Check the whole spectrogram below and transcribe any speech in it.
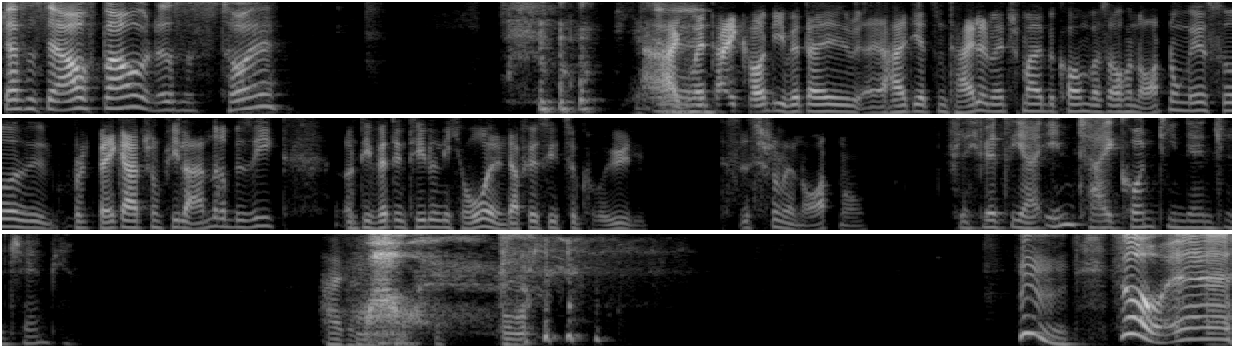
Das ist der Aufbau. Das ist toll. Ja, ich Äh. meine, Ty Conti wird da äh, halt jetzt ein Title-Match mal bekommen, was auch in Ordnung ist. So. Britt Baker hat schon viele andere besiegt und die wird den Titel nicht holen. Dafür ist sie zu grün. Das ist schon in Ordnung. Vielleicht wird sie ja Intercontinental Champion. Halt, Wow. Ja. Hm, so, äh.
